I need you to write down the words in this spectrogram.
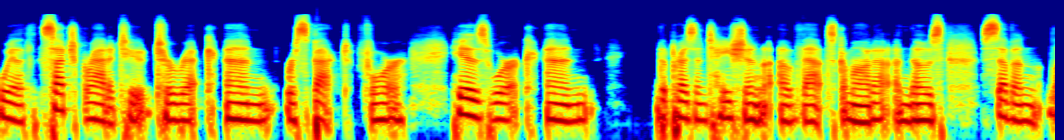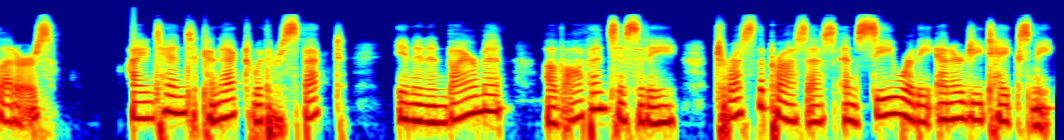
with such gratitude to Rick and respect for his work and the presentation of that schemata and those seven letters. I intend to connect with respect in an environment of authenticity, trust the process, and see where the energy takes me.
